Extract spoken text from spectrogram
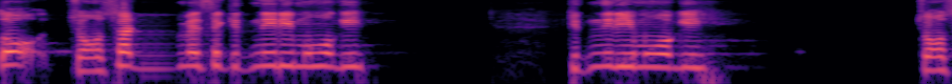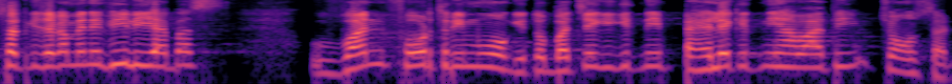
तो चौसठ में से कितनी रिमूव होगी? कितनी रिमूव होगी? चौसठ की जगह मैंने वी लिया बस। वन फोर्थ रिमूव होगी तो बचेगी कितनी, पहले कितनी हवा थी? चौसठ।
